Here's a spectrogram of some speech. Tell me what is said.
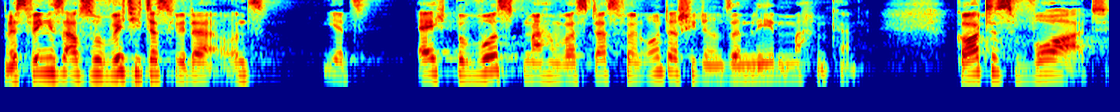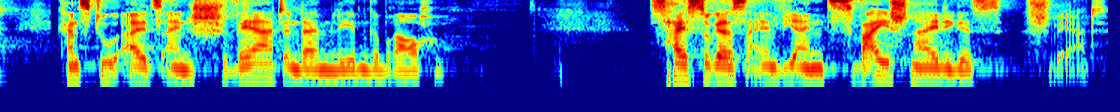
Und deswegen ist es auch so wichtig, dass wir da uns jetzt echt bewusst machen, was das für einen Unterschied in unserem Leben machen kann. Gottes Wort kannst du als ein Schwert in deinem Leben gebrauchen. Das heißt sogar, es ist wie ein zweischneidiges Schwert.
